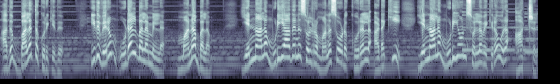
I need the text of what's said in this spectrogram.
அது பலத்தை குறிக்குது. இது வெறும் உடல் பலம் இல்ல மனபலம் என்னால முடியாதுன்னு சொல்ற மனசோட குரல் அடக்கி என்னால முடியும்னு சொல்ல வைக்கிற ஒரு ஆற்றல்.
